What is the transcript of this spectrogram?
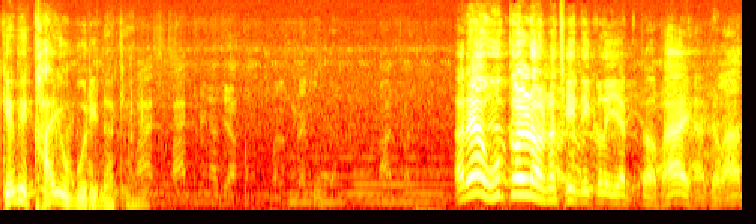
કેવી ખાયું બુરી નાખી. અરે ઉકળડો નથી નીકળી એક તો. ભાઈ વાત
